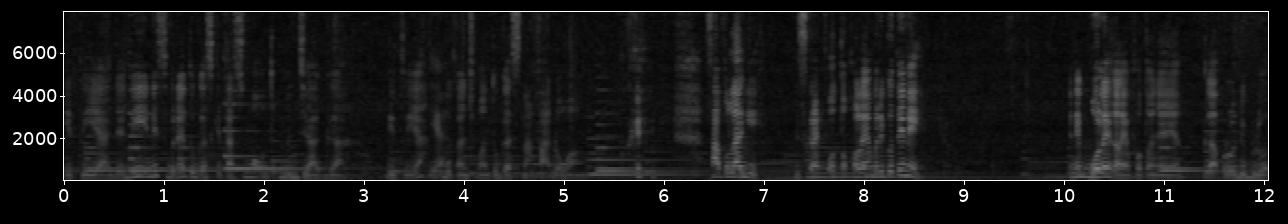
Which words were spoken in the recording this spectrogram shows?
gitu ya. Jadi ini sebenarnya tugas kita semua untuk menjaga gitu ya, yeah. bukan cuma tugas Nafa doang. Oke, satu lagi, describe foto. Kalau yang berikut ini, ini boleh kali ya fotonya ya, nggak perlu di blur.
